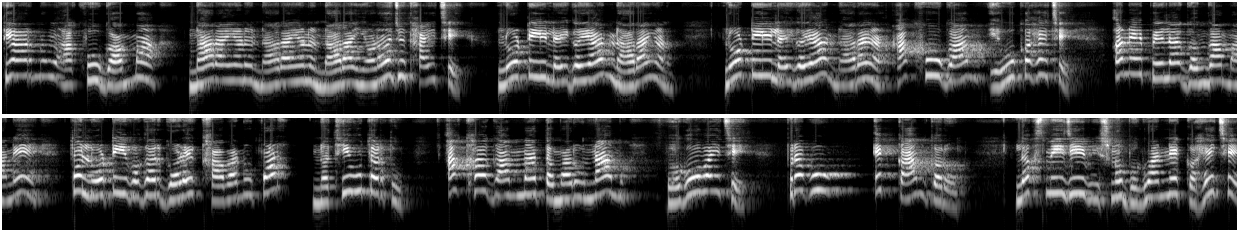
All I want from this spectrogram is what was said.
ત્યારનું આખું ગામમાં નારાયણ નારાયણ નારાયણ જ થાય છે. લોટી લઈ ગયા નારાયણ, લોટી લઈ ગયા નારાયણ, આખું ગામ એવું કહે છે. અને પેલા ગંગામાને તો લોટી વગર ગળે ખાવાનું પણ નથી ઉતરતું. આખા ગામમાં તમારું નામ ભગોવાય છે. પ્રભુ, એક કામ કરો. લક્ષ્મીજી વિષ્ણુ ભગવાનને કહે છે,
